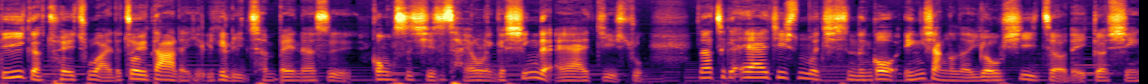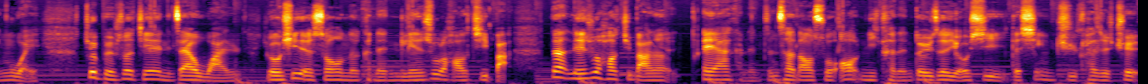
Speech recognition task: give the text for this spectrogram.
第一个推出来的最大的一个里程碑呢，是公司其实采用了一个新的 AI 技术。那这个 AI 技术呢，其实能够影响了游戏者的一个行为。就比如说今天你在玩游戏的时候呢，可能你连输了好几把，那连输好几把呢，AI 可能侦测到说，哦，你可能对于这游戏的兴趣开始缺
